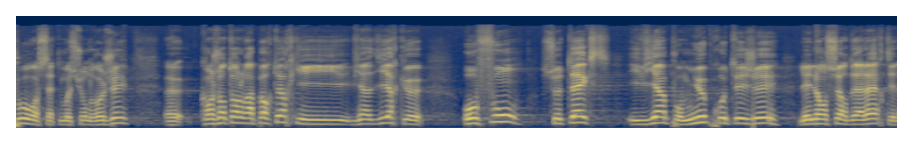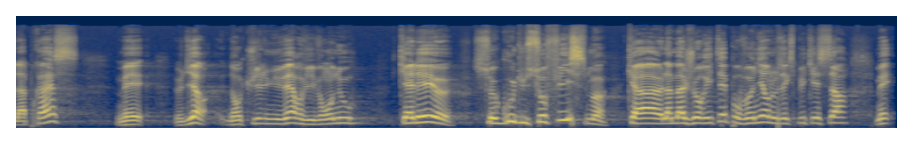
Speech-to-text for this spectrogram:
pour cette motion de rejet. Euh, quand j'entends le rapporteur qui vient dire que, au fond, ce texte, il vient pour mieux protéger les lanceurs d'alerte et la presse, mais je veux dire, dans quel univers vivons-nous? Quel est euh, ce goût du sophisme qu'a la majorité pour venir nous expliquer ça. Mais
